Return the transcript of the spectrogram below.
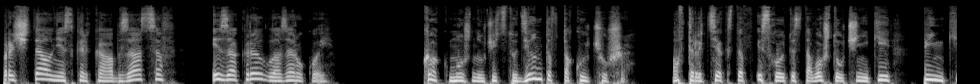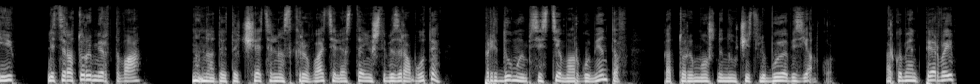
прочитал несколько абзацев и закрыл глаза рукой. Как можно учить студентов такой чуши? Авторы текстов исходят из того, что ученики — пеньки, литература мертва. Но надо это тщательно скрывать или останешься без работы. Придумаем систему аргументов, которые можно научить любую обезьянку. Аргумент первый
